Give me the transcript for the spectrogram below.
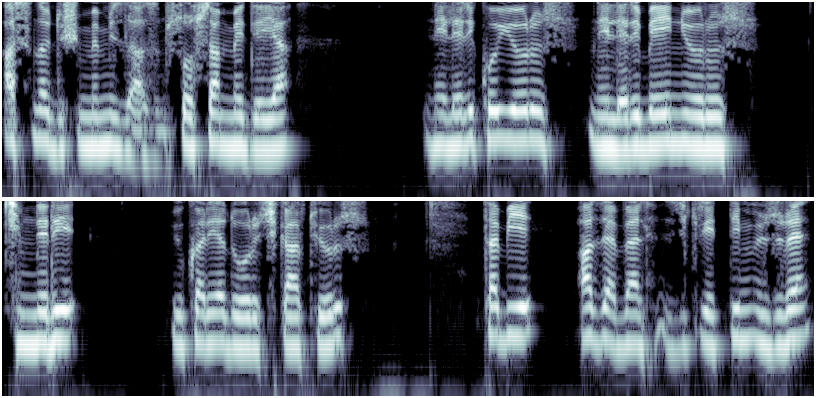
aslında düşünmemiz lazım. Sosyal medyaya neleri koyuyoruz, neleri beğeniyoruz, kimleri yukarıya doğru çıkartıyoruz. Tabii az evvel zikrettiğim üzere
